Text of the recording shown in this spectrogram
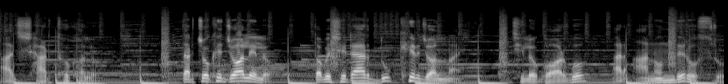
আজ সার্থক হলো। তার চোখে জল এলো, তবে সেটা আর দুঃখের জল নয়, ছিল গর্ব আর আনন্দের অশ্রু।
